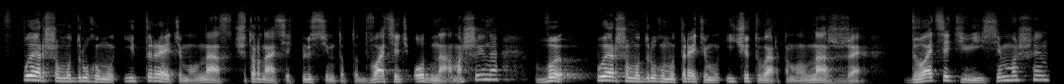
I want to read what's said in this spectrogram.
В першому, другому і третьому в нас 14 плюс 7, тобто 21 машина. В першому, другому, третьому і четвертому в нас вже 28 машин,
